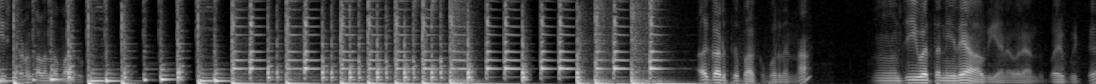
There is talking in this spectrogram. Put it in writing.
ஈஸ்டனும் கலந்த மாதிரி இருக்கும். அதுக்கு அடுத்து பார்க்க போகிறதுன்னா ஜீவ தண்ணீரே ஆவியானவர் அந்த குறிப்பிட்டு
